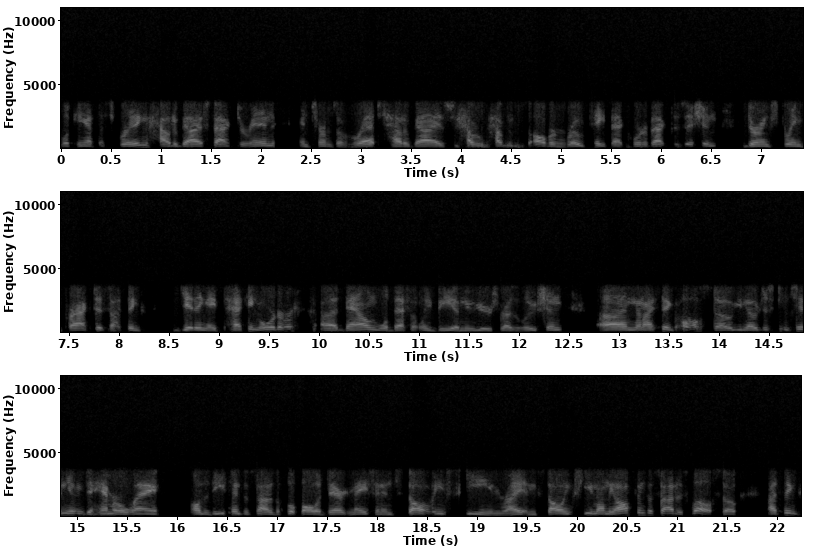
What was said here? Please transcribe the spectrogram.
Looking at the spring, how do guys factor in in terms of reps? How do guys how how does Auburn rotate that quarterback position during spring practice? I think getting a pecking order uh, down will definitely be a New Year's resolution. Uh, and then I think also, you know, just continuing to hammer away on the defensive side of the football with Derek Mason, installing scheme, right? Installing scheme on the offensive side as well. So I think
